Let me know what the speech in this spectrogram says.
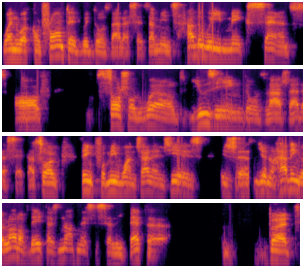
when we're confronted with those data sets. That means how do we make sense of social world using those large data sets? So i think for me one challenge here is is just you know having a lot of data is not necessarily better but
